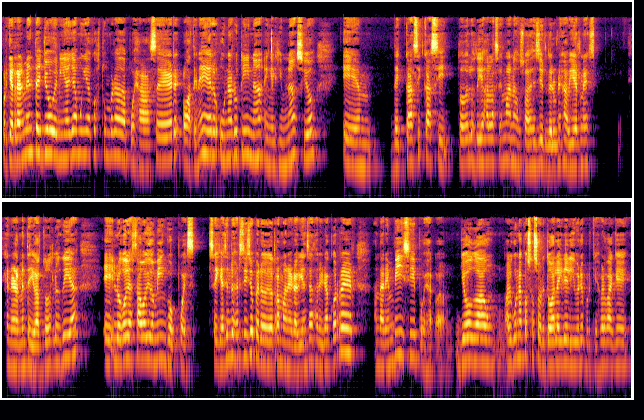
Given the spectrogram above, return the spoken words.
porque realmente yo venía ya muy acostumbrada pues a hacer o a tener una rutina en el gimnasio em, de casi, casi todos los días a la semana, o sea, es decir, de lunes a viernes, generalmente iba todos los días. Eh, luego ya sábado y domingo, pues seguía haciendo ejercicio, pero de otra manera, bien sea salir a correr, andar en bici, pues ah, yoga, alguna cosa sobre todo al aire libre, porque es verdad que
